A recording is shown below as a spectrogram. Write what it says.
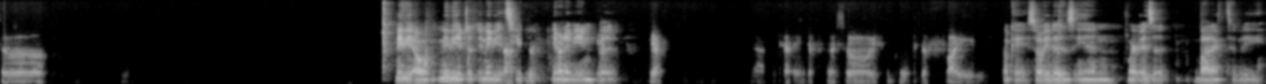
So, Maybe oh maybe it just maybe it's Ah. here. You know what I mean? Yeah. But yeah, having the, so if you go to the file, okay, so it is in where is it? Bot activity.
